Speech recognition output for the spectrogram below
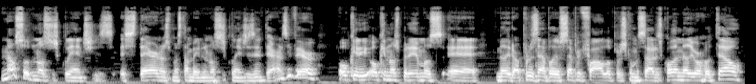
não só dos nossos clientes externos, mas também dos nossos clientes internos e ver o que, o que nós podemos é, melhorar. Por exemplo, eu sempre falo para os comissários qual é o melhor hotel,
